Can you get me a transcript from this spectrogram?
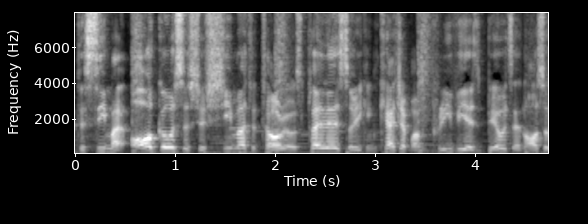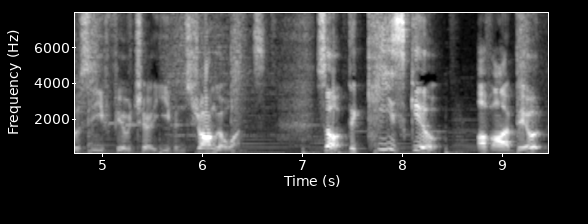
to see my All Ghost of Tsushima tutorials playlist so you can catch up on previous builds and also see future even stronger ones. So the key skill of our build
